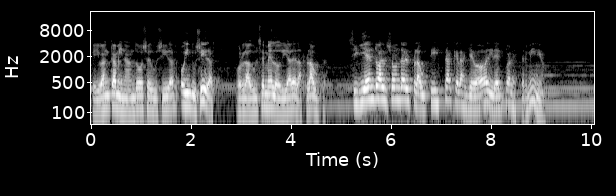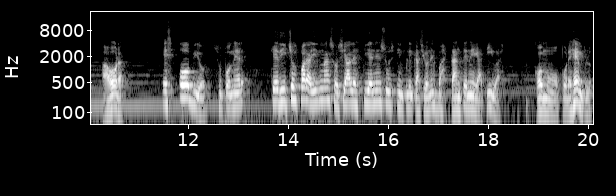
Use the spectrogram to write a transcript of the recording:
que iban caminando seducidas o inducidas por la dulce melodía de la flauta, siguiendo al son del flautista que las llevaba directo al exterminio. Ahora, es obvio suponer que dichos paradigmas sociales tienen sus implicaciones bastante negativas, como por ejemplo,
